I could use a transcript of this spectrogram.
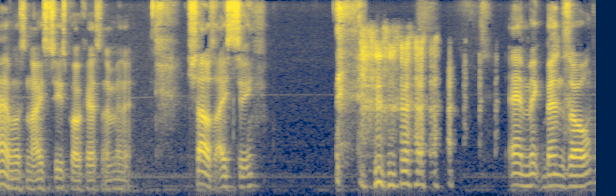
I haven't listened to Ice T's podcast in a minute. Shout out to Ice T and Mick Benzo.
